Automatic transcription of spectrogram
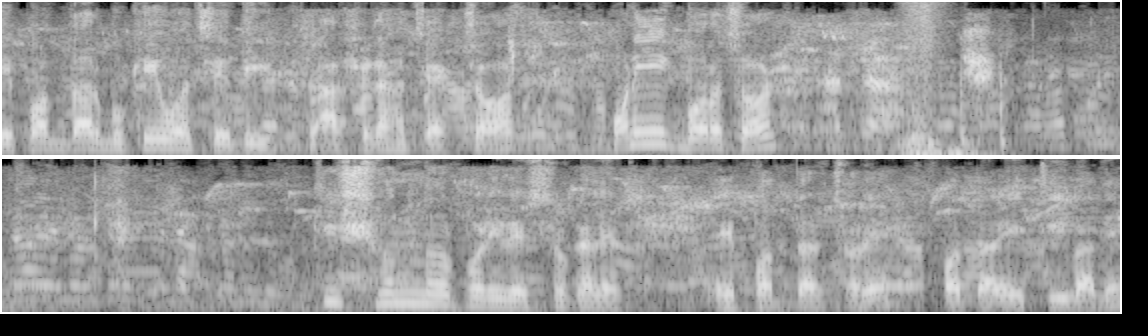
এই পদ্মার বুকেও আছে দ্বীপ আর সেটা হচ্ছে এক চর। অনেক বড় চর। কি সুন্দর পরিবেশ সকালের এই পদ্মার চরে পদ্মার এই টি বাদে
